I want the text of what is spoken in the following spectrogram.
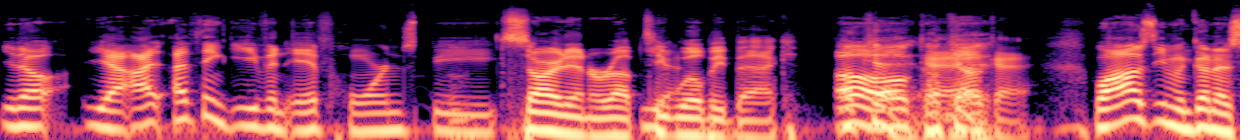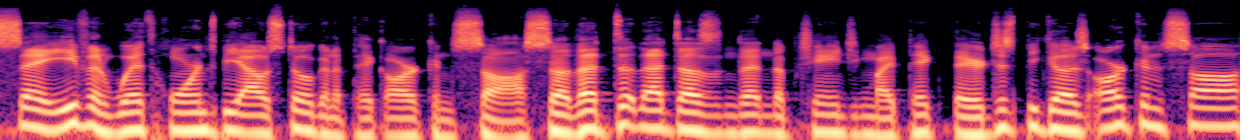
You know, yeah, I, I think even if Hornsby Sorry to interrupt. He Yeah. will be back. Oh, Okay, okay, okay, okay. Well, I was even gonna say, even with Hornsby, I was still gonna pick Arkansas. So that that doesn't end up changing my pick there, just because Arkansas,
